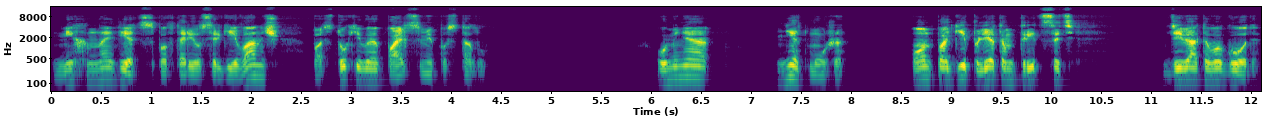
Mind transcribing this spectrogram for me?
«Михновец», — повторил Сергей Иванович, постукивая пальцами по столу. «У меня нет мужа. Он погиб летом тридцать девятого года.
